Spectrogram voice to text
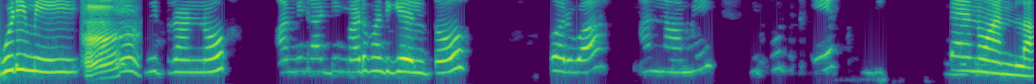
गुडी मी. मित्रांनो आम्ही ना डीमार्टमध्ये गेलतो. परवा आणि आम्ही एक पॅन आणला.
